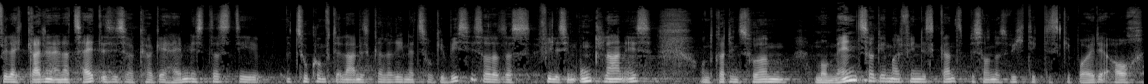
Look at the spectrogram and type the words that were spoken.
vielleicht gerade in einer Zeit, es ist ja kein Geheimnis, dass die Zukunft der Landesgalerie nicht so gewiss ist oder dass vieles im Unklaren ist. Und gerade in so einem Moment, sage ich mal, finde ich es ganz besonders wichtig, das Gebäude auch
